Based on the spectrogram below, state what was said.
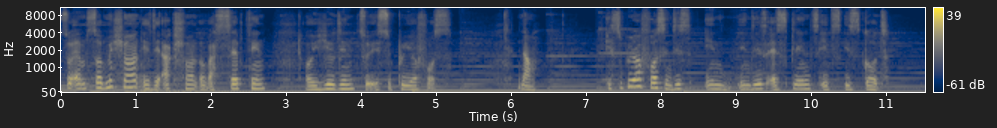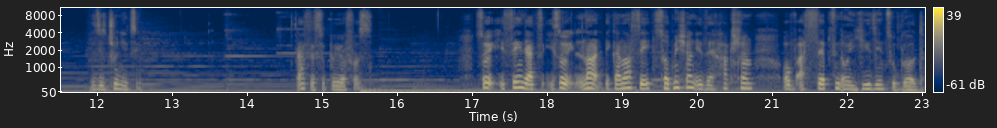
So, um, submission is the action of accepting or yielding to a superior force. Now, a superior force in this in in this explains it is God. It's the Trinity. That's the superior force. So it's saying that so now you cannot say submission is the action of accepting or yielding to God.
